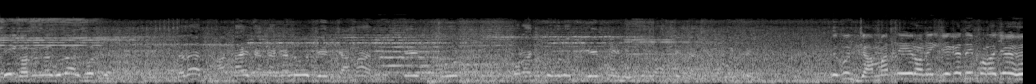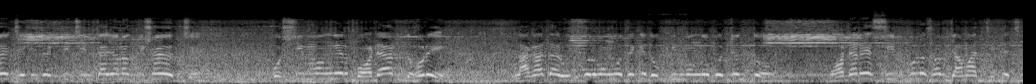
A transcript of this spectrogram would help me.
সেই ঘটনাগুলো আর ঘটবে দাদা, ঢাকায় দেখা গেল যে জামাত পরাজিত হলো বিএনপির, হিন্দু প্রার্থীর কাছে কি বলছেন দেখুন, জামাতের অনেক জায়গাতেই পরাজয় হয়েছে, কিন্তু একটি চিন্তাজনক বিষয় হচ্ছে, পশ্চিমবঙ্গের বর্ডার ধরে লাগাতার উত্তরবঙ্গ থেকে দক্ষিণবঙ্গ পর্যন্ত বর্ডারের সিটগুলো সব জামাত জিতেছে।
